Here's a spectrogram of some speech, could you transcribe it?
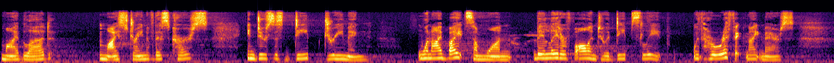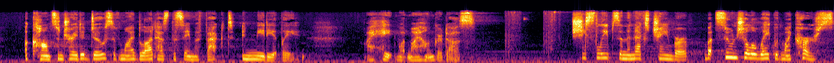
My blood, my strain of this curse, induces deep dreaming. When I bite someone, they later fall into a deep sleep with horrific nightmares. A concentrated dose of my blood has the same effect immediately. I hate what my hunger does. She sleeps in the next chamber, but soon she'll awake with my curse.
